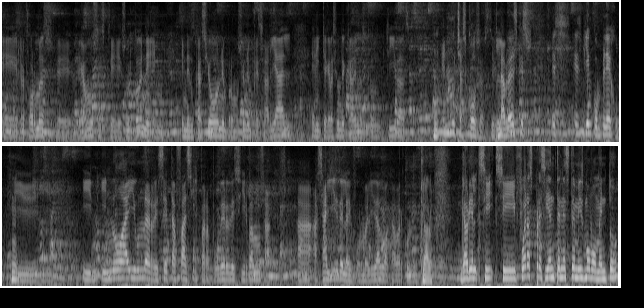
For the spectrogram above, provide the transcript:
eh, reformas, digamos, este, sobre todo en, en, educación, en promoción empresarial, en integración de cadenas productivas, en muchas cosas. La verdad es que es, es, es bien complejo y, y, no hay una receta fácil para poder decir vamos a, a, salir de la informalidad o acabar con la informalidad. Claro. Gabriel, si, si fueras presidente en este mismo momento,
